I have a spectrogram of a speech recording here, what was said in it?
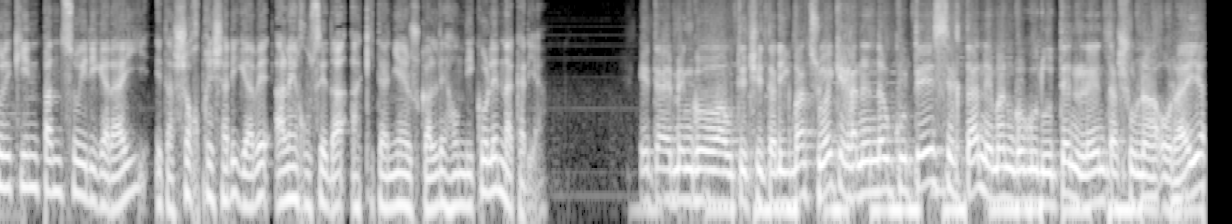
zurekin pantzo irigarai eta sorpresari gabe Alain Ruse da Akitania Euskalde haundiko lendakaria. Eta hemengo autetxetarik batzuek eranen daukute zertan eman gogu duten lehentasuna orai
